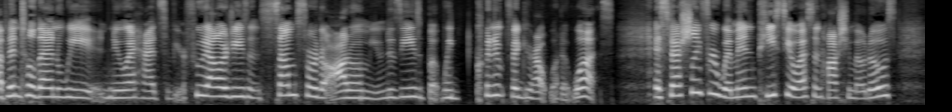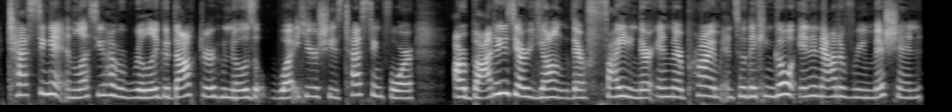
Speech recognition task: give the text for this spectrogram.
Up until then, we knew I had severe food allergies and some sort of autoimmune disease, but we couldn't figure out what it was. Especially for women, PCOS and Hashimoto's, testing it, unless you have a really good doctor who knows what he or she's testing for, our bodies are young, they're fighting, they're in their prime, and so they can go in and out of remission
